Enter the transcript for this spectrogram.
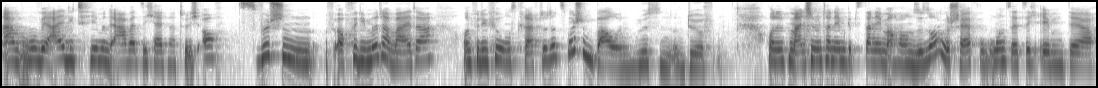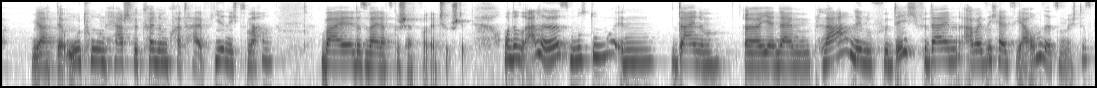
ähm, wo wir all die Themen der Arbeitssicherheit natürlich auch zwischen, auch für die Mitarbeiter und für die Führungskräfte dazwischen bauen müssen und dürfen. Und in manchen Unternehmen gibt es dann eben auch noch ein Saisongeschäft, wo grundsätzlich eben der, ja, der O-Ton herrscht, wir können im Quartal 4 nichts machen, weil das Weihnachtsgeschäft vor der Tür steht. Und das alles musst du in deinem, äh, ja, in deinem Plan, den du für dich, für dein Arbeitssicherheitsjahr umsetzen möchtest,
